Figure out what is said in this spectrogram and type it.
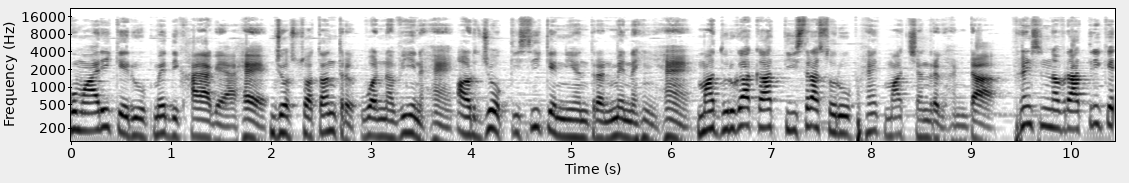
कुमारी के रूप में दिखाया गया है, जो स्वतंत्र व नवीन है और जो किसी के नियंत्रण में नहीं है। माँ दुर्गा का तीसरा स्वरूप है माँ चंद्र घंटा फ्रेंड्स, नवरात्रि के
